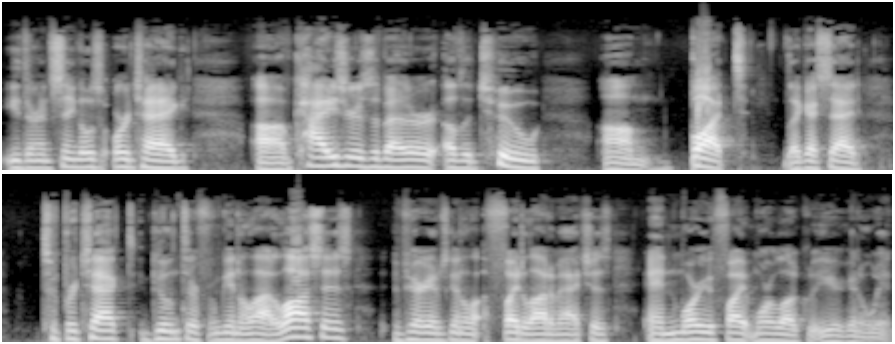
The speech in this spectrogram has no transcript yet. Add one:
either in singles or tag. Um, Kaiser is the better of the two, um, but like I said, to protect Gunther from getting a lot of losses, Imperium's going to fight a lot of matches, and the more you fight, more likely you're going to win.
